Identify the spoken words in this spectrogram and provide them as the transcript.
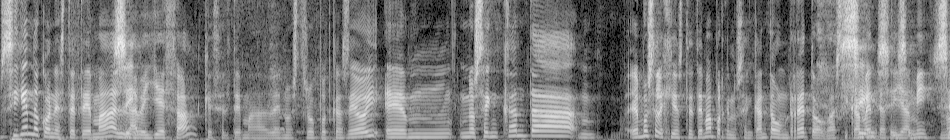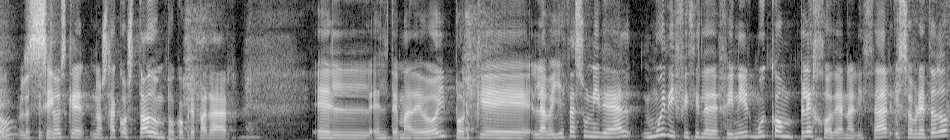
siguiendo con este tema, Sí. la belleza, que es el tema de nuestro podcast de hoy, eh, nos encanta, hemos elegido este tema porque nos encanta un reto, básicamente, Sí, a ti y a mí, ¿no? Lo cierto es que nos ha costado un poco preparar el, el tema de hoy porque la belleza es un ideal muy difícil de definir, muy complejo de analizar y sobre todo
